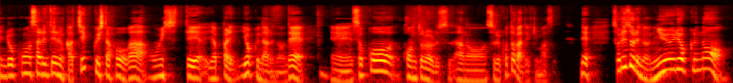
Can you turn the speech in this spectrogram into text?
えー録音されているのかチェックした方が音質ってやっぱり良くなるので、えーそこをコントロールすあのすることができます。で、それぞれの入力の、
